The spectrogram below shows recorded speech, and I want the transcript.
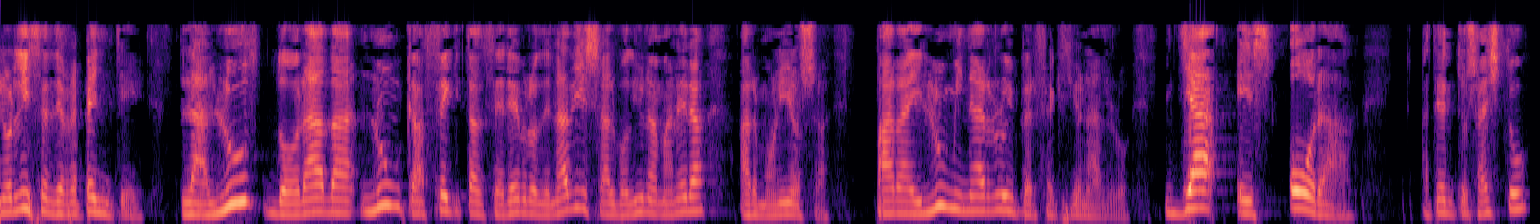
nos dice de repente, la luz dorada nunca afecta al cerebro de nadie salvo de una manera armoniosa, para iluminarlo y perfeccionarlo. Ya es hora, atentos a esto,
